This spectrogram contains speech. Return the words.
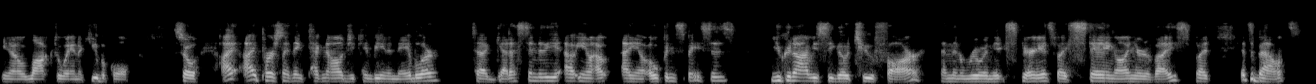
you know, locked away in a cubicle. So I, I personally think technology can be an enabler to get us into the you know out, uh, you know open spaces you can obviously go too far and then ruin the experience by staying on your device but it's a balance.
